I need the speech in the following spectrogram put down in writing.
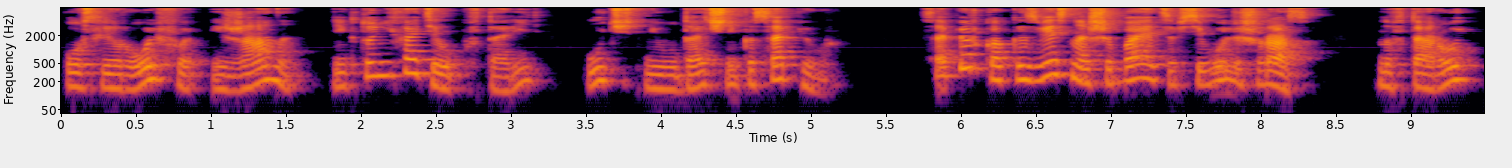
После Рольфа и Жана никто не хотел повторить участь неудачника-сапера. Сапер, как известно, ошибается всего лишь раз, на второй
